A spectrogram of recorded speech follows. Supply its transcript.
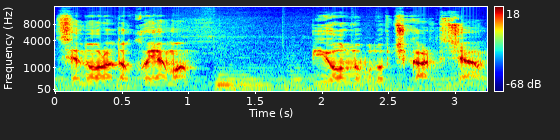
Seni orada koyamam. Bir yolunu bulup çıkartacağım.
